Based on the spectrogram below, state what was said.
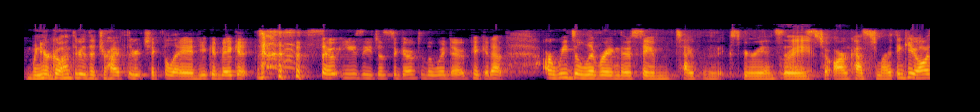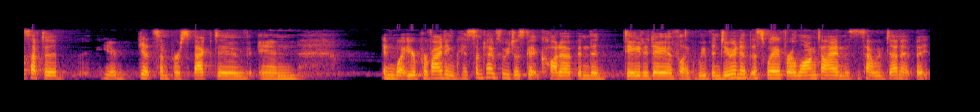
When you're going through the drive-through at Chick-fil-A and you can make it so easy just to go up to the window and pick it up, are we delivering those same type of experiences Right. to our customer? I think you always have to you know get some perspective in in what you're providing because sometimes we just get caught up in the day to day of like we've been doing it this way for a long time this is how we've done it but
